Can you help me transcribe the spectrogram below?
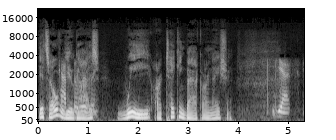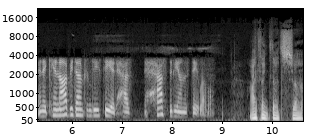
It's over, Absolutely. you guys. We are taking back our nation. Yes, and it cannot be done from D.C., it has, it has to be on the state level. I think that's uh,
